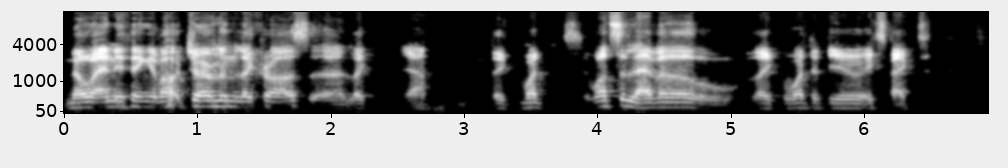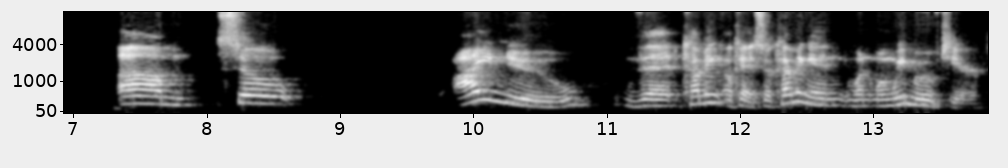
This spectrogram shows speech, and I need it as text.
know anything about German lacrosse. Uh, like, yeah, like what what's the level? Like, what did you expect? Um, so I knew that coming. Okay, so coming in when when we moved here,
